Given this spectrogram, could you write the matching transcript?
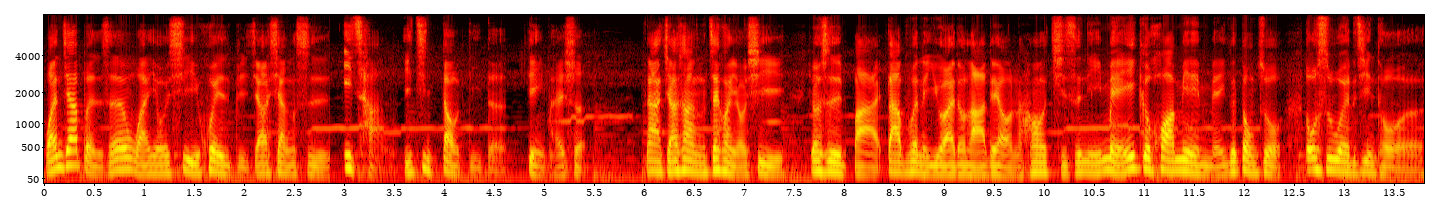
玩家本身玩游戏会比较像是一场一镜到底的电影拍摄。那加上这款游戏又是把大部分的 UI 都拉掉，然后其实你每一个画面每一个动作都是为了镜头而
